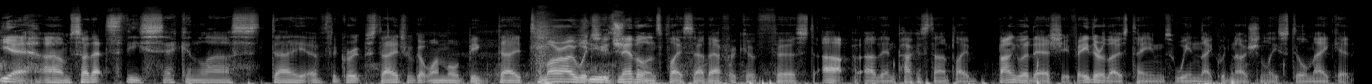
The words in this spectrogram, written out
Yeah, um, so that's the second last day of the group stage. We've got one more big day tomorrow, which Huge. is Netherlands play South Africa first up. Uh, then Pakistan play Bangladesh. If either of those teams win, they could notionally still make it.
